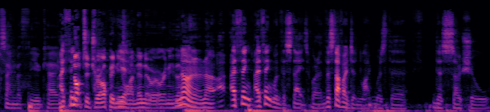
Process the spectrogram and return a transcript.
Same with the UK. I think- Not to drop anyone yeah. in it or anything. No, no, no. I, I think I think with the states, what the stuff I didn't like was the the social.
